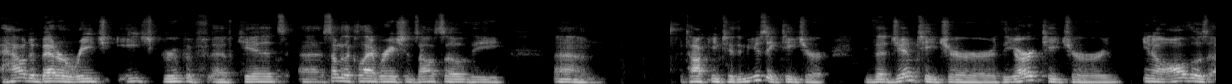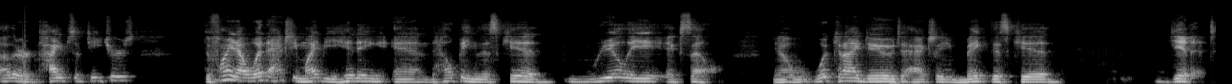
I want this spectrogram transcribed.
how to better reach each group of, of kids. Uh, some of the collaborations, also the um, talking to the music teacher, the gym teacher, the art teacher, you know, all those other types of teachers to find out what actually might be hitting and helping this kid really excel. You know, what can I do to actually make this kid get it,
